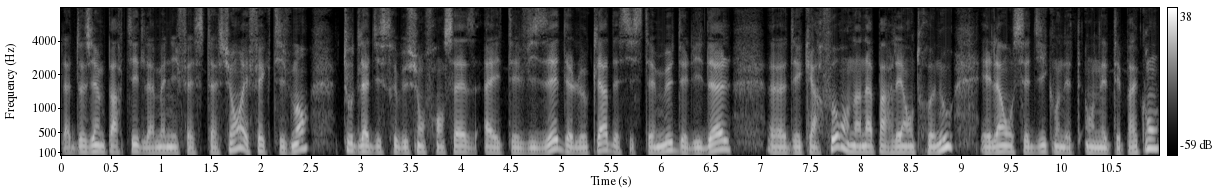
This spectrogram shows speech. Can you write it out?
la deuxième partie de la manifestation, effectivement, toute la distribution française a été visée, des Leclerc, des Système U, des Lidl, euh, des Carrefour. On en a parlé entre nous, et là, on s'est dit qu'on n'était pas con.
